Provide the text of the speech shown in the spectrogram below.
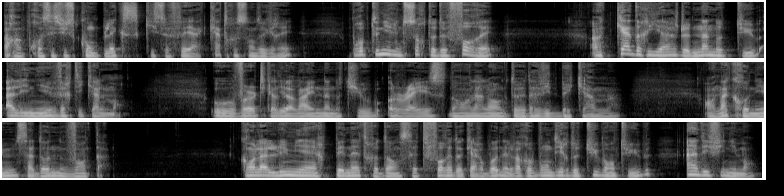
par un processus complexe qui se fait à 400 degrés pour obtenir une sorte de forêt, un quadrillage de nanotubes alignés verticalement, ou Vertically Aligned Nanotube Arrays dans la langue de David Beckham. En acronyme, ça donne VANTA. Quand la lumière pénètre dans cette forêt de carbone, elle va rebondir de tube en tube, indéfiniment,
